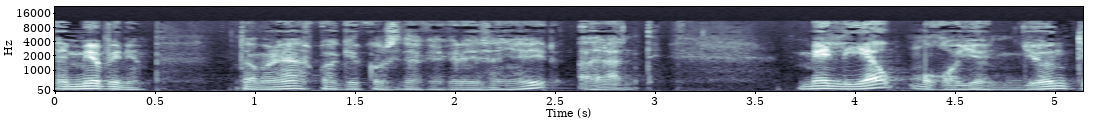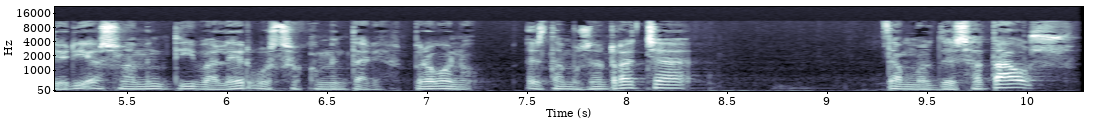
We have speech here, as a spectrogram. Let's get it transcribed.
En mi opinión. De todas maneras, cualquier cosita que queráis añadir, adelante. Me he liado mogollón. Yo en teoría solamente iba a leer vuestros comentarios. Pero bueno, estamos en racha. Estamos desatados.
